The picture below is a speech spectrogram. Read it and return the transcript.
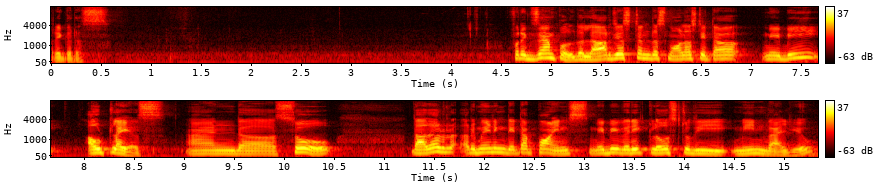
rigorous. For example, the largest and the smallest data may be outliers and uh, so the other remaining data points may be very close to the mean value.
